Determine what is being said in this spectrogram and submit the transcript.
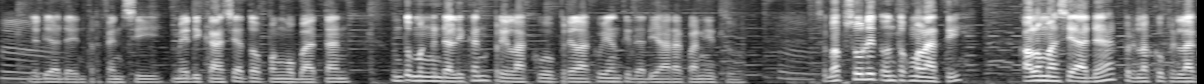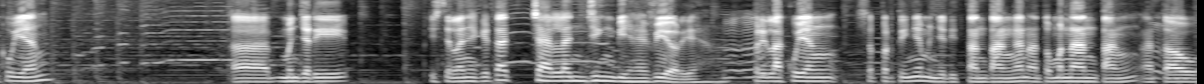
Jadi ada intervensi medikasi atau pengobatan untuk mengendalikan perilaku-perilaku yang tidak diharapkan itu. Sebab sulit untuk melatih kalau masih ada perilaku-perilaku yang eh, menjadi istilahnya kita challenging behavior ya. Perilaku yang sepertinya menjadi tantangan atau menantang atau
